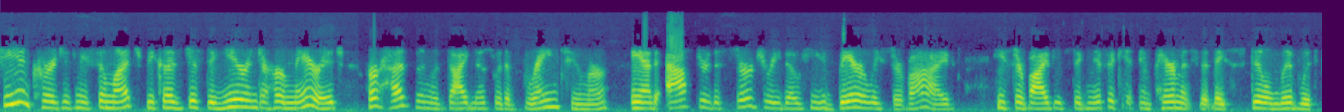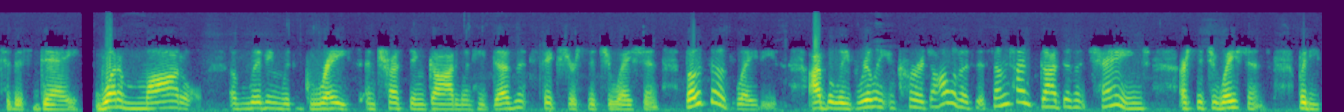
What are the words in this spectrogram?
She encourages me so much because just a year into her marriage, her husband was diagnosed with a brain tumor. And after the surgery, though he barely survived, he survived with significant impairments that they still live with to this day. What a model of living with grace and trusting God when He doesn't fix your situation. Both those ladies, I believe, really encourage all of us that sometimes God doesn't change our situations, but He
